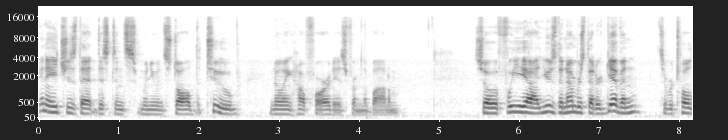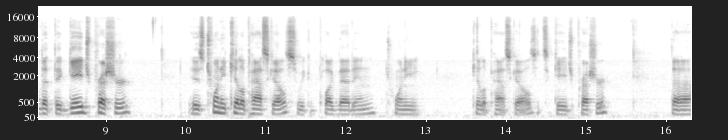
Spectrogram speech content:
and h is that distance when you installed the tube, knowing how far it is from the bottom. So if we uh, use the numbers that are given, so we're told that the gauge pressure is 20 kilopascals, so we can plug that in, 20 kilopascals, it's a gauge pressure. The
